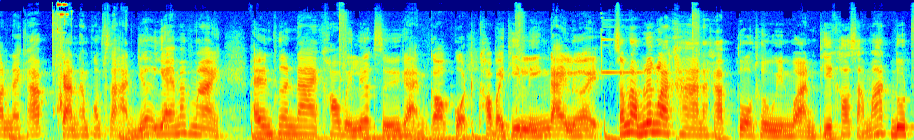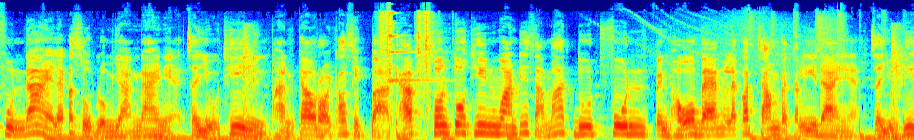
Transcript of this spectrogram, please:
รณ์นะครับการทำความสะอาดเยอะแยะมากมาย ให้เพื่อนๆได้เข้าไปเลือกซื้อกัน ก็กดเข้าไปที่ลิงก์ได้เลยสำหรับเรื่องราคานะครับตัว True in One ที่เขาสามารถดูดฝุ่นได้ และก็สูบลมยางได้เนี่ยจะอยู่ที่ 1,990 บาทครับส่วนตัวทีนวันที่สามารถดูดฝุ่นเป็น power bank แล้วก็จำแบตเตอรี่ได้เนี่ย จะอยู่ที่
